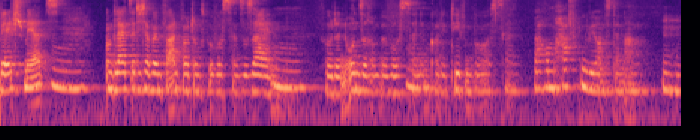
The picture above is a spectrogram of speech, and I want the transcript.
Weltschmerz, mhm und gleichzeitig aber im Verantwortungsbewusstsein zu sein. Mhm. So in unserem Bewusstsein, mhm. im kollektiven Bewusstsein. Warum haften wir uns denn an? Mhm.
